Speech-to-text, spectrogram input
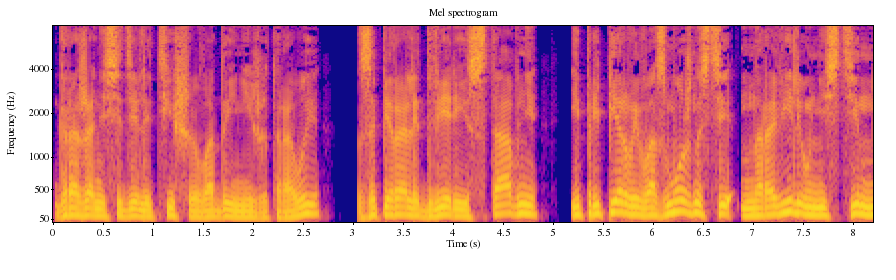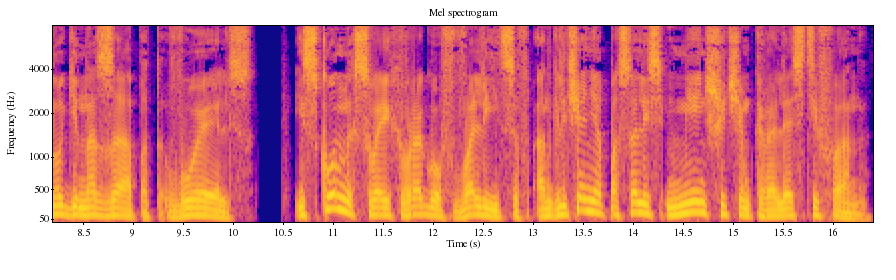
Горожане сидели тише воды ниже травы, запирали двери и ставни и при первой возможности норовили унести ноги на запад, в Уэльс. Исконных своих врагов, валийцев, англичане опасались меньше, чем короля Стефана.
